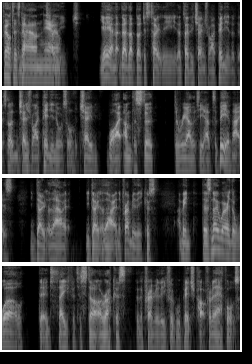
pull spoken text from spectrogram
filters down. Yeah. Totally, yeah, yeah, and that, that, that just totally, that totally changed my opinion of this. Not changed my opinion, or sort of changed what I understood the reality had to be, and that is you don't allow it. You don't allow it in the Premier League because, I mean, there's nowhere in the world that it's safer to start a ruckus than the Premier League football pitch, apart from an airport.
